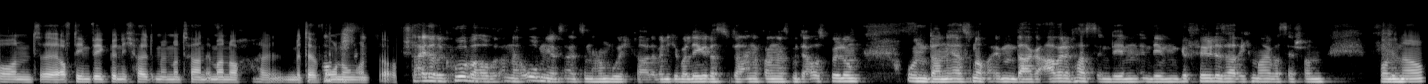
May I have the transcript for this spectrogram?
Und äh, auf dem Weg bin ich halt momentan immer noch halt mit der Wohnung auch und auch. Steilere Kurve auch nach oben jetzt als in Hamburg gerade. Wenn ich überlege, dass du da angefangen hast mit der Ausbildung und dann erst noch eben da gearbeitet hast in dem, in dem Gefilde, sag ich mal, was ja schon von genau.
